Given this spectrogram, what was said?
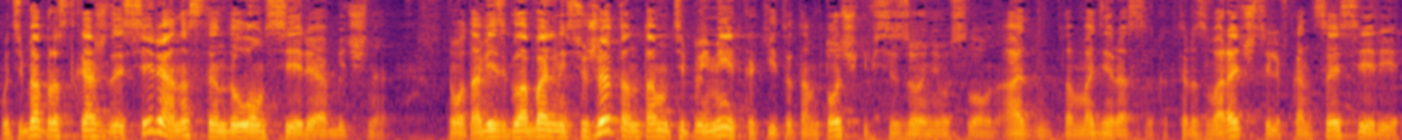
у тебя просто каждая серия, она стендалон серия обычно. Вот, а весь глобальный сюжет, он там, типа, имеет какие-то там точки в сезоне, условно. А там один раз как-то разворачивается или в конце серии.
